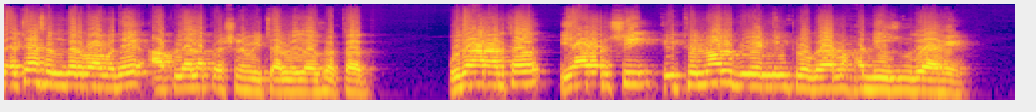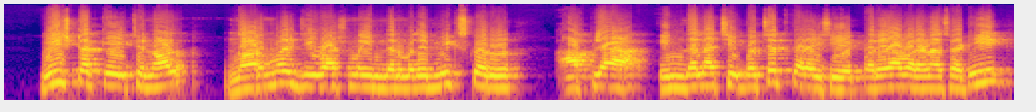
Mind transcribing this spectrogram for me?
त्याच्या संदर्भामध्ये आपल्याला प्रश्न विचारले जाऊ शकतात. उदाहरणार्थ यावर्षी इथेनॉल ब्लेंडिंग प्रोग्राम हा न्यूजमध्ये आहे. वीस टक्के इथेनॉल नॉर्मल जीवाश्म इंधनमध्ये मिक्स करून आपल्या इंधनाची बचत करायची आहे. पर्यावरणासाठी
